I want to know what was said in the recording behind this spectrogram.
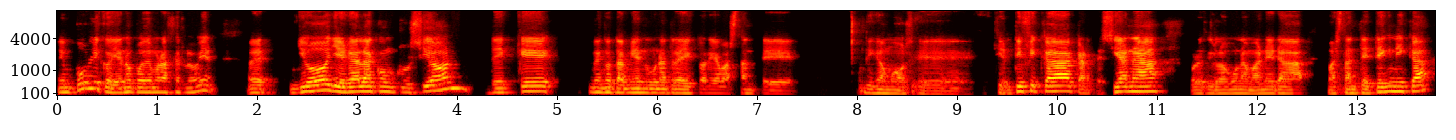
en público? ¿Ya no podemos hacerlo bien? A ver, yo llegué a la conclusión de que vengo también una trayectoria bastante, digamos, eh, científica, cartesiana, por decirlo de alguna manera, bastante técnica,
